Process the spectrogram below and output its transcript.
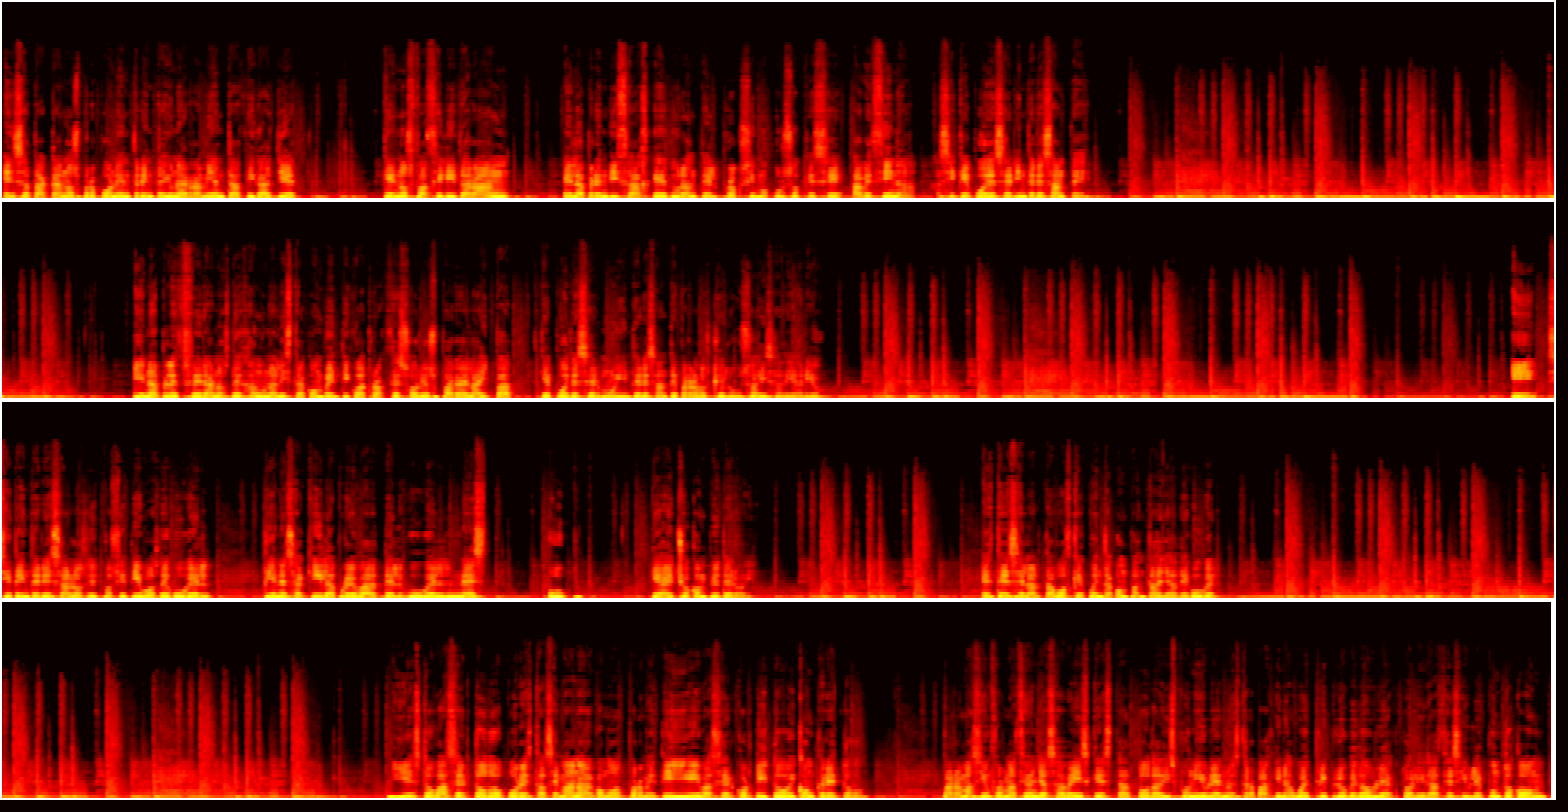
En Sataka nos proponen 31 herramientas y gadgets que nos facilitarán el aprendizaje durante el próximo curso que se avecina, así que puede ser interesante. Y en Apple Esfera nos dejan una lista con 24 accesorios para el iPad que puede ser muy interesante para los que lo usáis a diario. Y si te interesan los dispositivos de Google, tienes aquí la prueba del Google Nest Up que ha hecho Computer hoy. Este es el altavoz que cuenta con pantalla de Google. Y esto va a ser todo por esta semana, como os prometí, iba a ser cortito y concreto. Para más información ya sabéis que está toda disponible en nuestra página web www.actualidadaccesible.com.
